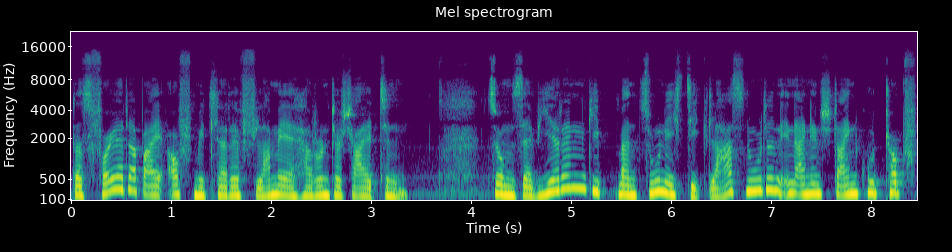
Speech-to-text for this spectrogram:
Das Feuer dabei auf mittlere Flamme herunterschalten. Zum Servieren gibt man zunächst die Glasnudeln in einen Steinguttopf,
